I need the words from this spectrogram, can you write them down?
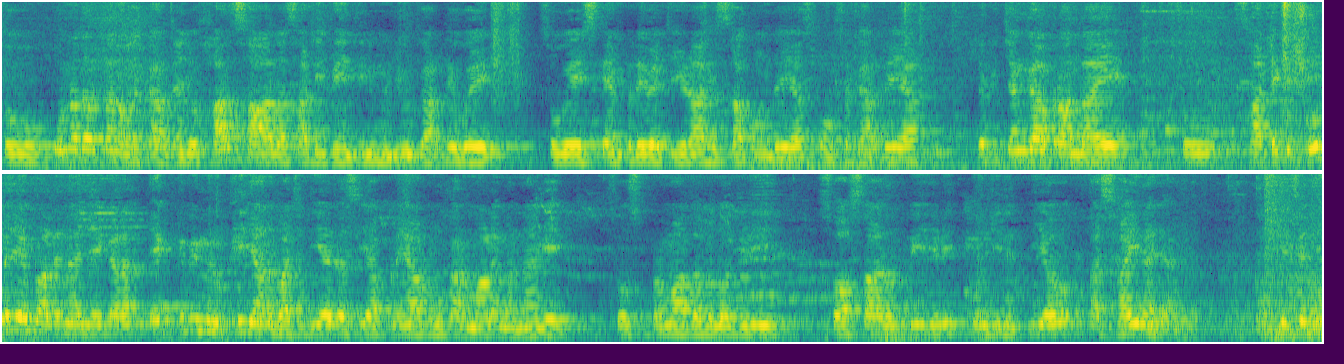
ਸੋ ਉਹਨਾਂ ਦਾ ਧੰਨਵਾਦ ਕਰਦੇ ਹਾਂ ਜੋ ਹਰ ਸਾਲ ਸਾਡੀ ਬੇਨਤੀ ਨੂੰ ਮਨਜ਼ੂਰ ਕਰਦੇ ਹੋਏ, ਸੋ ਇਸ ਕੈਂਪ ਦੇ ਵਿੱਚ ਜਿਹੜਾ ਹਿੱਸਾ ਪਾਉਂਦੇ ਆ ਸਪਾਂਸਰ ਕਰਦੇ ਆ। ਤੇ ਇੱਕ ਚੰਗਾ ਉਪਰਾਲਾ ਏ ਸੋ ਸਾਡੇ ਇੱਕ ਛੋਟੇ ਜਿਹੇ ਉਪਰਾਲੇ ਨਾਲ ਜੇਕਰ ਇੱਕ ਵੀ ਮਨੁੱਖੀ ਜਾਨ ਬਚਦੀ ਹੈ ਤਾਂ ਅਸੀਂ ਆਪਣੇ ਆਪ ਨੂੰ ਕਰਮ ਵਾਲੇ ਮੰਨਾਂਗੇ। ਸੋ ਉਸ ਪ੍ਰਮਾਤਮਾ ਵੱਲੋਂ ਜਿਹੜੀ ਸਵਾਸਾ ਰੂਪੀ ਜਿਹੜੀ ਪੂੰਜੀ ਦਿੱਤੀ ਆ, ਉਹ ਅਸਾਈ ਨਾ ਜਾਵੇ। ਕਿਸੇ ਦੀ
